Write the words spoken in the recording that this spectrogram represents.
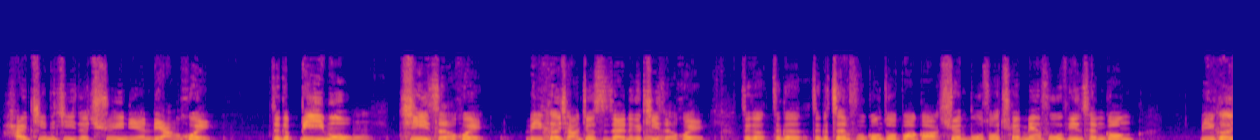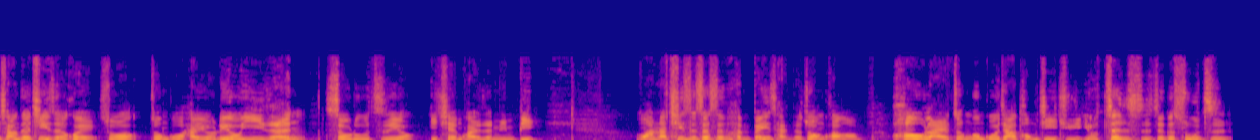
还记不记得去年两会这个闭幕记者会，李克强就是在那个记者会，这个这个这个政府工作报告宣布说全面扶贫成功。李克强的记者会说，中国还有六亿人收入只有一千块人民币。哇，那其实这是个很悲惨的状况哦。后来中共国家统计局有证实这个数字，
